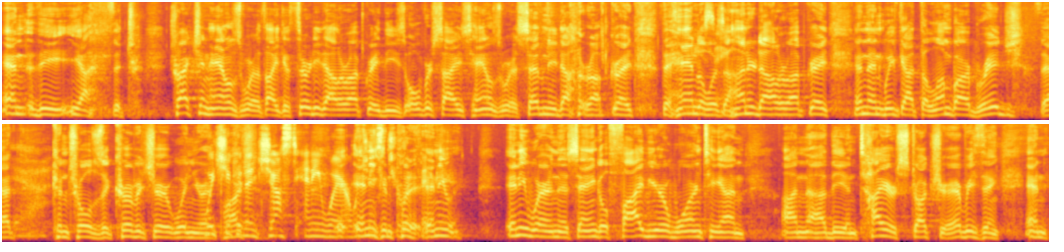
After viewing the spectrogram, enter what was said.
And the, yeah, the tr traction handles were like a $30 upgrade. These oversized handles were a $70 upgrade. The handle was a $100 upgrade. And then we've got the lumbar bridge that yeah. controls the curvature when you're which in Which you can adjust anywhere, And you can terrific. put it any, anywhere in this angle. Five-year warranty on on uh, the entire structure, everything. And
